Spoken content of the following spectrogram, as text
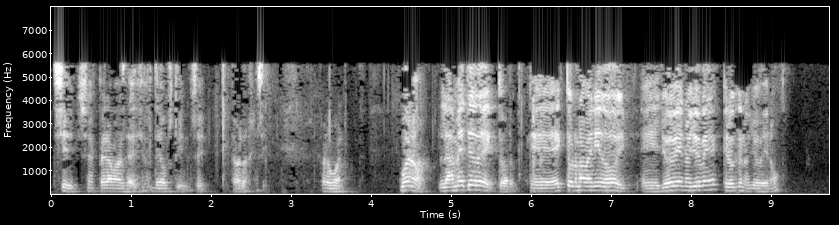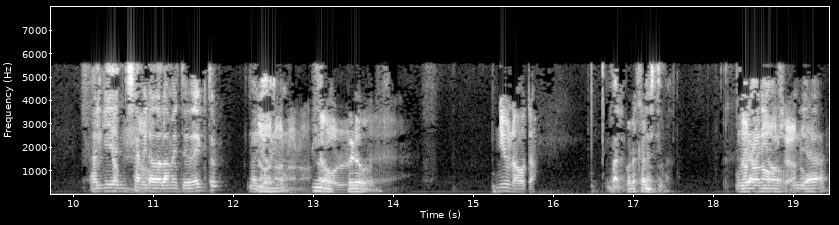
sí, se espera más de, de Austin, sí, la verdad que sí. Pero bueno. Bueno, la meteo de Héctor, que Héctor no ha venido hoy. Eh, ¿Llueve, no llueve? Creo que no llueve, ¿no? ¿Alguien se ha No. mirado la meteo de Héctor? No, llueve, no, no, no. No, pero- eh, Ni una gota. Vale, Por ejemplo. Hubiera no, no, venido- o sea, no, hubiera-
